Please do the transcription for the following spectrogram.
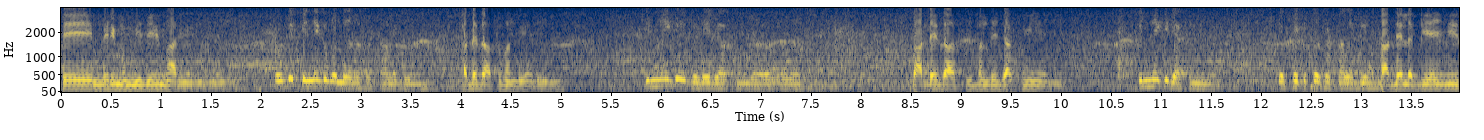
ਤੇ ਮੇਰੀ ਮੰਮੀ ਦੇ ਵੀ ਮਾਰੀਆਂ ਜੀ। ਤੁਹਾਡੇ ਕਿੰਨੇ ਕੁ ਬੰਦਿਆਂ ਨੂੰ ਸੱਟਾਂ ਲੱਗੀਆਂ? ਨੇ? ਸਾਡੇ 10 ਬੰਦਿਆਂ ਦੀ ਜੀ। ਕਿੰਨੇ ਕੁ ਜਿਹੜੇ ਜ਼ਖਮੀ ਚ? ਸਾਡੇ 10 ਬੰਦੇ ਜ਼ਖਮੀ ਹੈ ਜੀ। ਕਿੰਨੇ ਕੁ ਜ਼ਖਮੀ ਨੇ? ਕਿੱਥੇ ਕਿੱਥੇ ਸੱਟਾਂ ਲੱਗੀਆਂ? ਸਾਡੇ ਲੱਗੀ ਜੀ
